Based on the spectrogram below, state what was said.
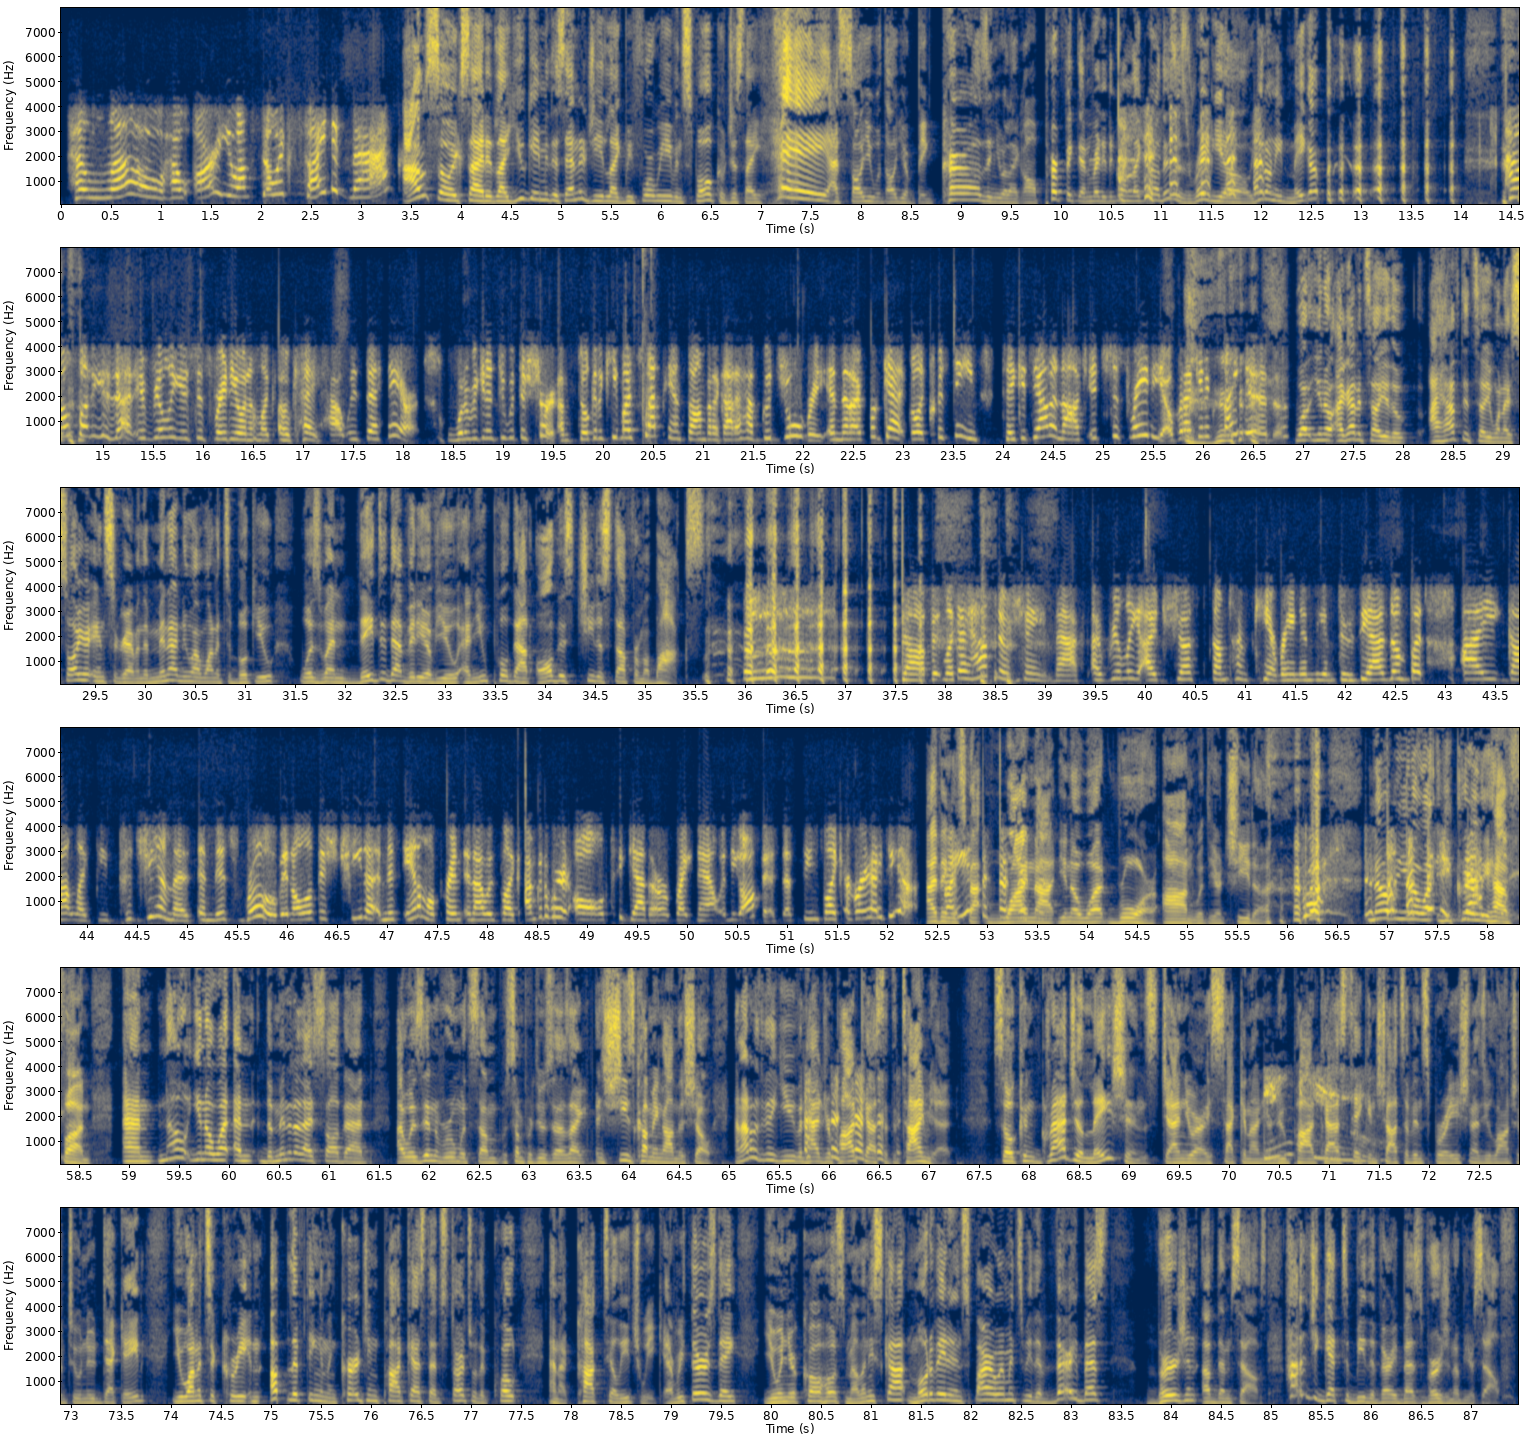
Hello, how are you? I'm so excited, Max. I'm so excited. Like you gave me this energy, like before we even spoke of just like, hey, I saw you with all your big curls and you were like all perfect and ready to go. I'm like, girl, this is radio. You don't need makeup. How funny is that? It really is just radio, and I'm like, okay, how is the hair? What are we going to do with the shirt? I'm still going to keep my sweatpants on, but I got to have good jewelry. And then I forget, like, Christine, take it down a notch. It's just radio, but I get excited. Well, you know, I got to tell you though, I have to tell you when I saw your Instagram and the minute I knew I wanted to book you was when they did that video of you and you pulled out all this cheetah stuff from a box. Stop it. Like, I have no shame, Max. I really, I just sometimes can't rein in the enthusiasm, but I got like these pajamas and this robe and all of this cheetah and this animal print, and I was like, I'm going to wear it all together right now in the office. That seems like a great idea. I think right? it's fa- why not? You know what? Roar on with your cheetah. no, but you know what? You clearly have fun. And no, you know what? And the minute that I saw that, I was in a room with some some producers. I was like, she's coming on the show. And I don't think you even had your podcast at the time yet. So congratulations, January 2nd on your new podcast, you. taking shots of inspiration as you launch into a new decade. You wanted to create an uplifting and encouraging podcast that starts with a quote and a cocktail each week. Every Thursday, you and your co-host Melanie Scott motivate and inspire women to be the very best version of themselves. How did you get to be the very best version of yourself?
